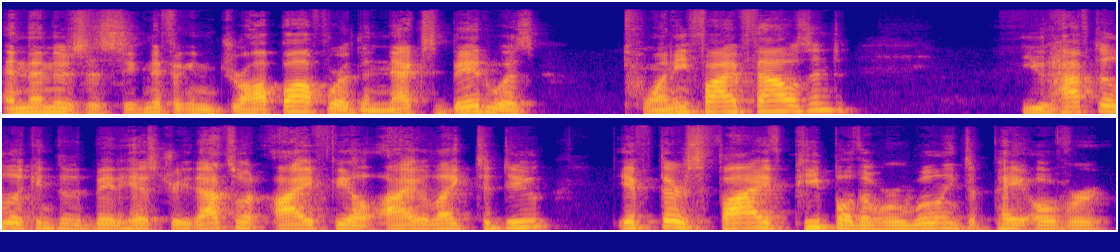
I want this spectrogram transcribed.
and then there's a significant drop off where the next bid was 25,000 you have to look into the bid history. That's what I feel I like to do. If there's five people that were willing to pay over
